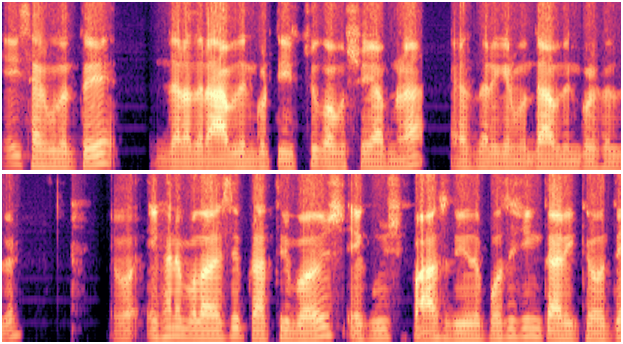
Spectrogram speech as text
এই সার্কুলারতে যারা যারা আবেদন করতে ইচ্ছুক, অবশ্যই আপনারা এক তারিখের মধ্যে আবেদন করে ফেলবেন। এবং এখানে বলা হয়েছে প্রার্থীর বয়স একুশ পাঁচ দুই হাজার পঁচিশ তারিখে হতে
